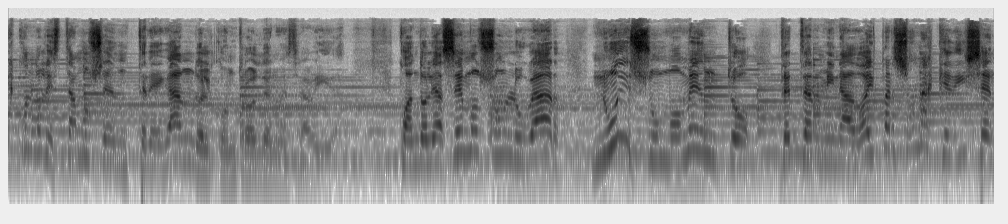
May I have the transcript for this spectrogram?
es cuando le estamos entregando el control de nuestra vida. Cuando le hacemos un lugar, no es un momento determinado. Hay personas que dicen,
